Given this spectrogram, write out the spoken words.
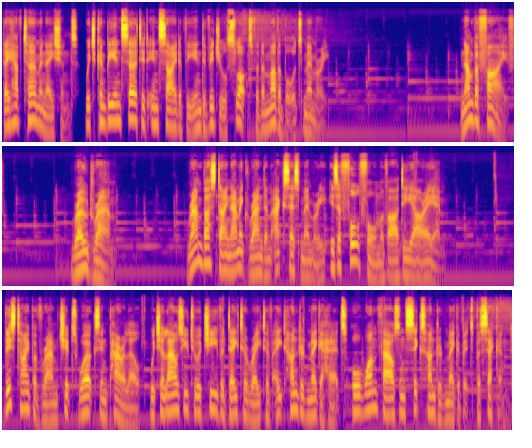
they have terminations, which can be inserted inside of the individual slots for the motherboard's memory. Number 5. ROAD RAM. Rambus Dynamic Random Access Memory is a full form of RDRAM. This type of RAM chips works in parallel, which allows you to achieve a data rate of 800 MHz or 1600 megabits per second.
